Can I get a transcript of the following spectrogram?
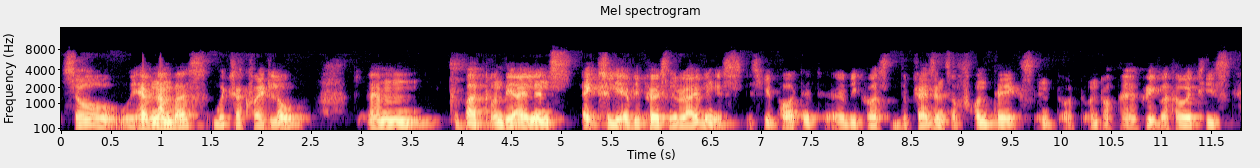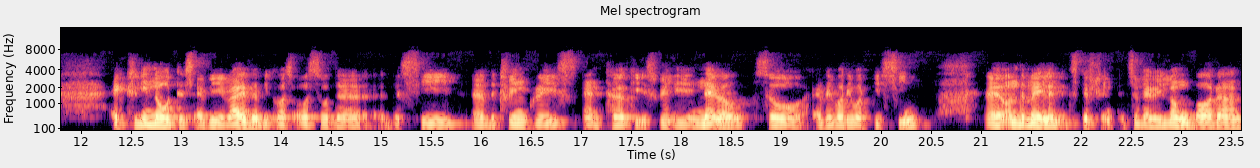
So we have numbers which are quite low, um, but on the islands, actually every person arriving is is reported uh, because the presence of Frontex and, and of the Greek authorities actually notice every arrival because also the the sea uh, between Greece and Turkey is really narrow, so everybody would be seen. Uh, on the mainland, it's different. It's a very long border,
